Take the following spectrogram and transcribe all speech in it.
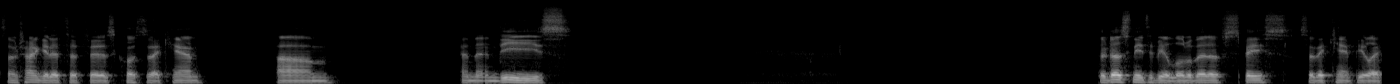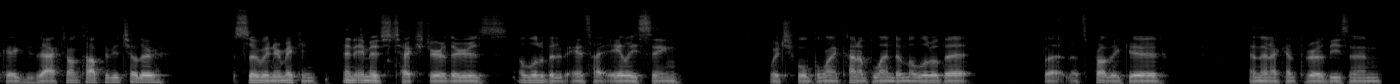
So I'm trying to get it to fit as close as I can. Um, And then these there does need to be a little bit of space so they can't be like exact on top of each other. So when you're making an image texture, there is a little bit of anti-aliasing, which will blend kind of blend them a little bit, but that's probably good. And then I can throw these in.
